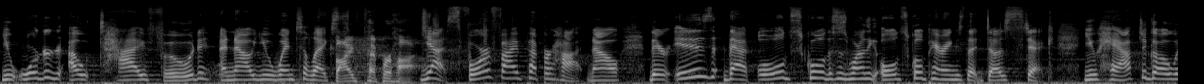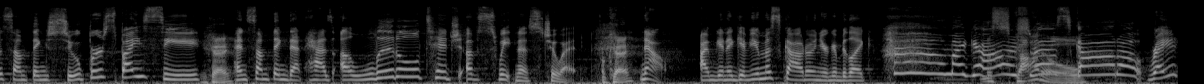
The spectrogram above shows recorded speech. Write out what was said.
you ordered out Thai food and now you went to like Five pepper hot. Yes, four or five pepper hot. Now, there is that old school, this is one of the old school pairings that does stick. You have to go with something super spicy Okay. and something that has a little titch of sweetness to it. Okay. Now, I'm gonna give you Moscato and you're gonna be like, oh my gosh, Moscato. Moscato, right?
